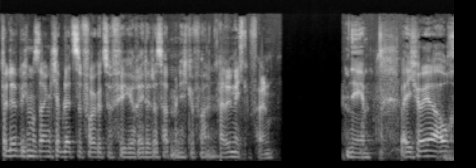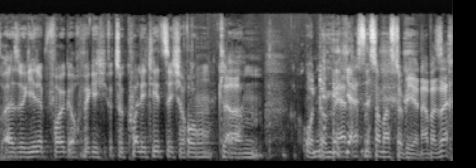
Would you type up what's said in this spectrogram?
Philipp, ich muss sagen, ich habe letzte Folge zu viel geredet. Das hat mir nicht gefallen. Hat dir nicht gefallen. Nee, weil ich höre ja auch, also jede Folge auch wirklich zur Qualitätssicherung. Klar. Ähm, Und um währenddessen Ja. zu masturbieren. Aber se-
